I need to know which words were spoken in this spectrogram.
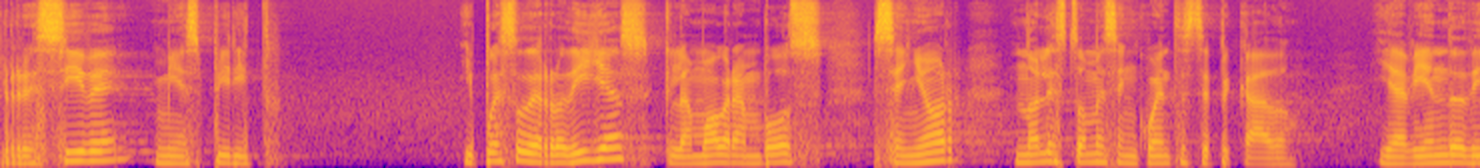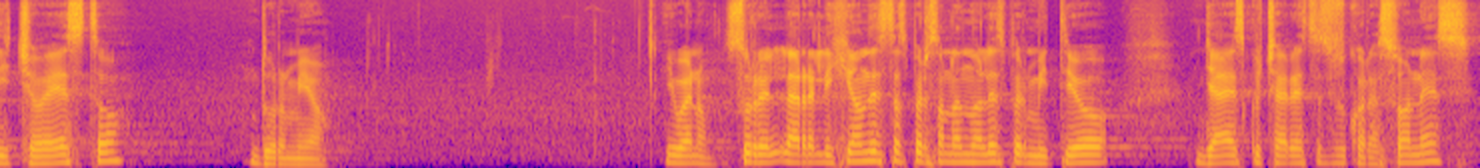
recibe mi espíritu. Y puesto de rodillas, clamó a gran voz, Señor, no les tomes en cuenta este pecado. Y habiendo dicho esto, durmió. Y bueno, la religión de estas personas no les permitió ya escuchar esto en sus corazones.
